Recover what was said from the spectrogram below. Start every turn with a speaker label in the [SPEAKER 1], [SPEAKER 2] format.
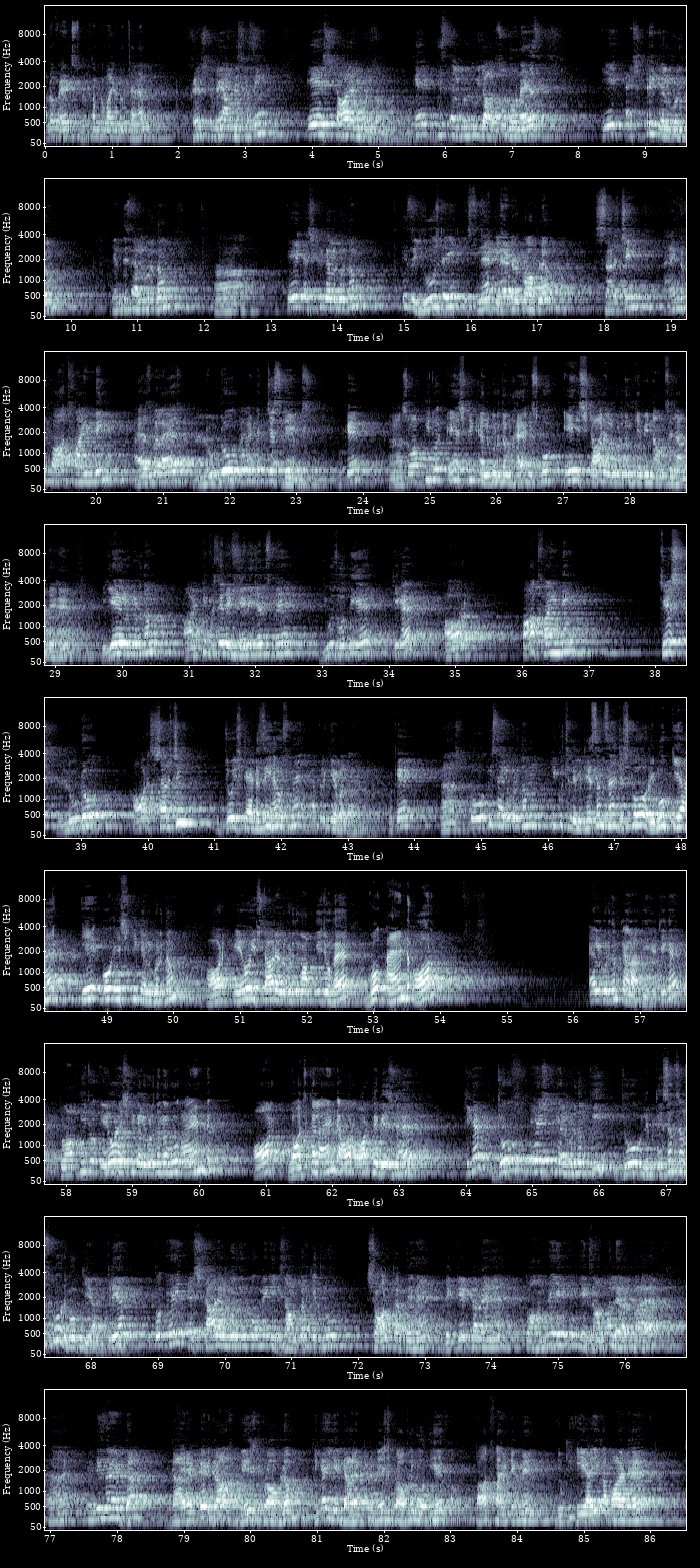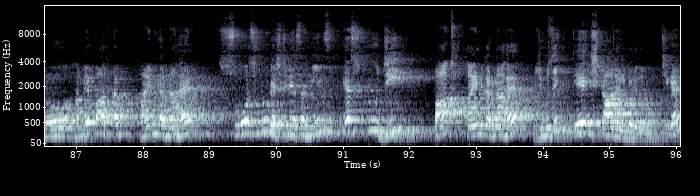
[SPEAKER 1] Hello friends welcome to my YouTube channel friends today I am discussing A star algorithm okay this algorithm is also known as A asterisk algorithm in this algorithm A asterisk algorithm is used in snake ladder problem searching and path finding as well as ludo and chess games okay so आपकी जो ए asterisk algorithm है, इसको ए star algorithm के भी नाम से जानते हैं। ये एल्गोरिदम आर्टिफिशियल इंटेलिजेंस में यूज़ होती है, ठीक है? और पाथ फाइंडिंग चेस लूडो और सर्चिंग जो स्ट्रेटजी है उसमें एप्लीकेबल है ओके तो इस एल्गोरिदम की कुछ लिमिटेशंस हैं जिसको रिमूव किया है एओ एस्टिक एल्गोरिदम और एओ स्टार एल्गोरिदम आपकी जो है वो एंड और एल्गोरिदम कहलाती है, ठीक है? तो आपकी जो एओ एस्टिक एल्गोरिदम है वो एंड और लॉजिकल एंड और और पे बेस्ड है ठीक है? जो एस्टिक एल्गोरिदम की जो लिमिटेशन है उसको रिमूव किया है क्लियर तो ए स्टार एल्गोरिदम को हम एक एग्ज़ाम्पल के थ्रू सॉल्व करते हैं डिक्टेट कर रहे हैं। तो हमने एक, एक एग्ज़ाम्पल ले रखा है it is a directed graph based problem ठीक है? ये डायरेक्टेड बेस्ड प्रॉब्लम होती है पाथ फाइंडिंग में जो कि एआई का पार्ट है। तो हमें पाथ फाइंड करना है। Source to destination means S to G path find करना है यूजिंग ए स्टार एल्गोरिदम ठीक है?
